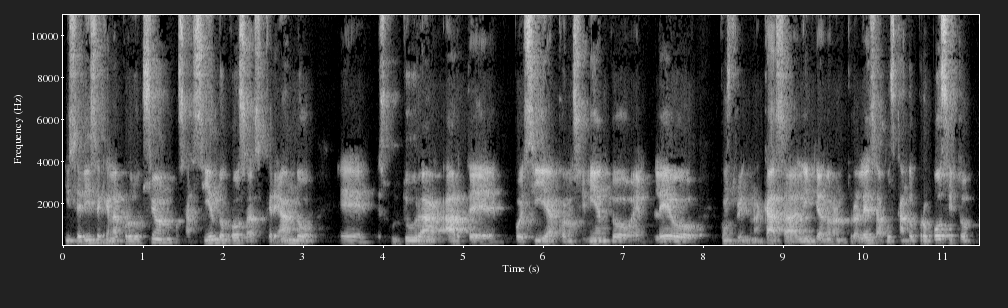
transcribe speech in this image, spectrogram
y se dice que en la producción, o sea, haciendo cosas, creando eh, escultura, arte, poesía, conocimiento, empleo, construyendo una casa, limpiando la naturaleza, buscando propósito,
